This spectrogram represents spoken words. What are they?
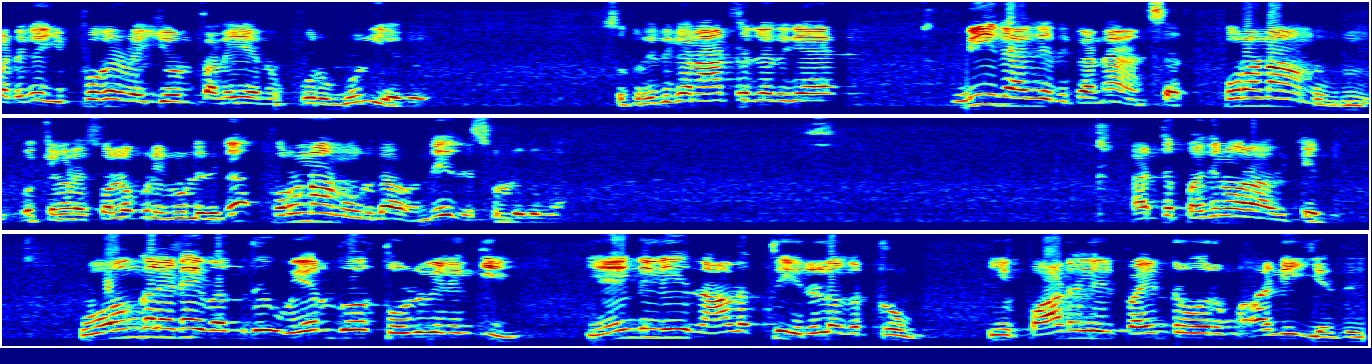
படுக இப்புகழ் வையோன் தலையே என கூறும் நூல் எது? சூப்பர் இதுக்கான ஆன்சர் எதுங்க பி தாங்க இதுக்கான ஆன்சர் புறநானூறு. ஓகேங்களா சொல்லக்கூடிய நூல் இதுங்க புறநானூறு தான் வந்து இதை சொல்லுதுங்க. அடுத்த பதினோராவது கேள்வி. ஓங்களிடை வந்து உயர்ந்தோர் தொழுவிலங்கி ஏங்கிலீர் நாளத்து இருளகற்றும் இப்பாடலில் பயின்று வரும் அணி எது?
